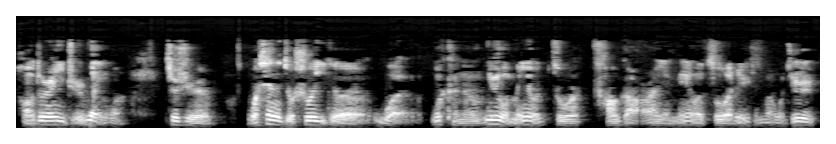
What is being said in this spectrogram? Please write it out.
好多人一直问我，就是。我现在就说一个，我我可能因为我没有做草稿啊，也没有做这个什么，我就是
